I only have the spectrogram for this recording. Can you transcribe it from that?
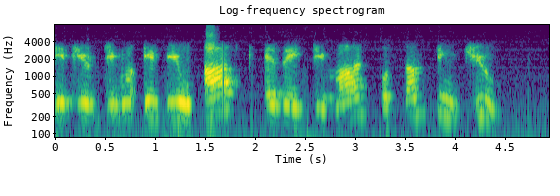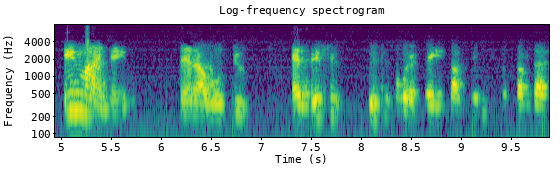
if you, dem- if you ask as a demand for something due in my name, that I will do. And this is this is where faith comes in. Because sometimes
